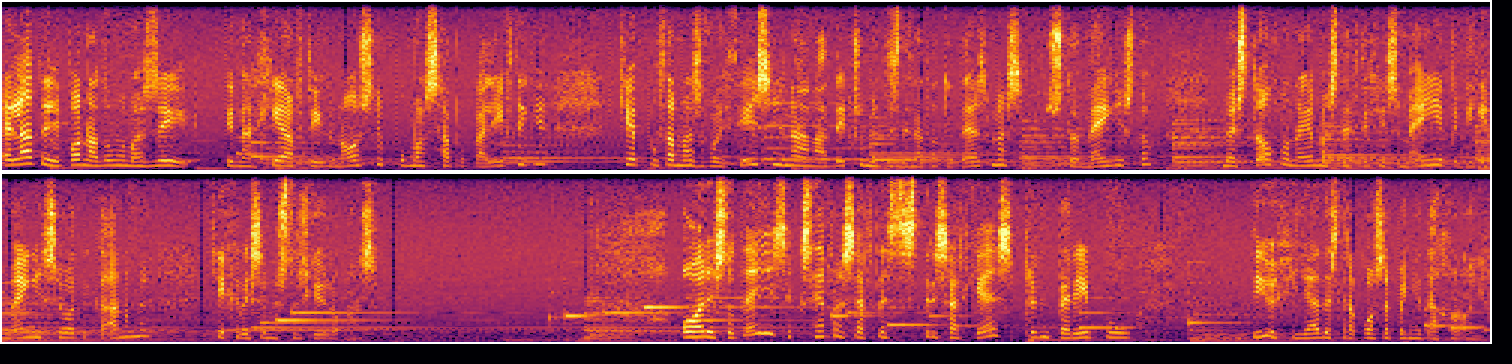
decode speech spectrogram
Ελάτε λοιπόν να δούμε μαζί την αρχαία αυτή γνώση που μας αποκαλύφθηκε και που θα μας βοηθήσει να αναδείξουμε τις δυνατότητές μας στο μέγιστο, με στόχο να είμαστε ευτυχισμένοι, επιτυχημένοι σε ό,τι κάνουμε και χρήσιμοι στους γύρω μας. Ο Αριστοτέλης εξέφρασε αυτές τις τρεις αρχές πριν περίπου 2.350 χρόνια.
